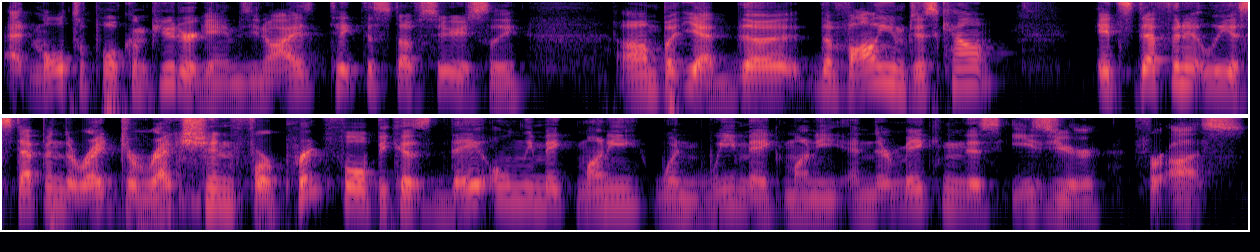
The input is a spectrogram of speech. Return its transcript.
at multiple computer games. You know, I take this stuff seriously. Um, but yeah, the the volume discount, it's definitely a step in the right direction for Printful because they only make money when we make money, and they're making this easier for us.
